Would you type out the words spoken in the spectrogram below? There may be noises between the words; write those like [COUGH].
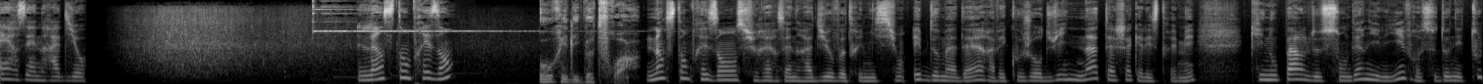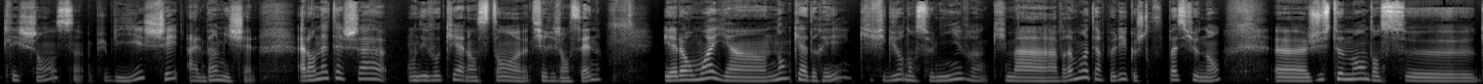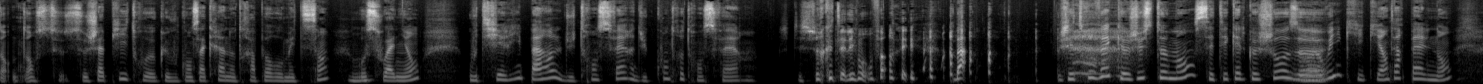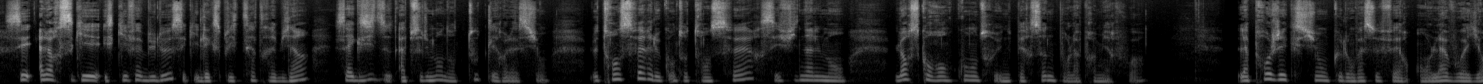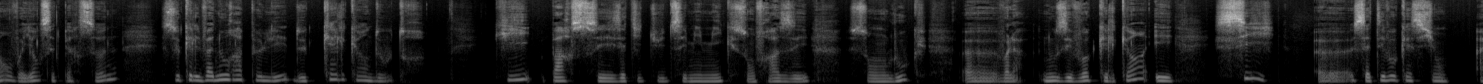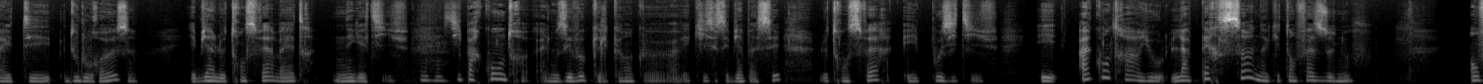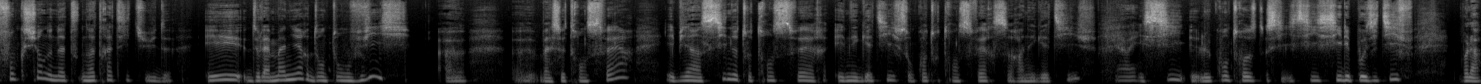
RZN Radio. L'instant présent Aurélie Godefroy. L'instant présent sur RZN Radio, votre émission hebdomadaire avec aujourd'hui Natacha Calestrémé qui nous parle de son dernier livre, Se donner toutes les chances, publié chez Albin Michel. Alors Natacha, on évoquait à l'instant euh, Thierry Janssen. Et alors moi, il y a un encadré qui figure dans ce livre qui m'a vraiment interpellée et que je trouve passionnant, euh, justement dans ce dans, ce, chapitre que vous consacrez à notre rapport aux médecins, mmh. aux soignants, où Thierry parle du transfert et du contre-transfert. J'étais sûre que tu allais m'en parler. bah, j'ai trouvé que justement, c'était quelque chose, euh, oui, qui, qui, interpelle, non? C'est alors ce qui est, ce qui est fabuleux, c'est qu'il explique très très bien. Ça existe absolument dans toutes les relations. Le transfert et le contre-transfert, c'est finalement lorsqu'on rencontre une personne pour la première fois, la projection que l'on va se faire en la voyant, en voyant cette personne, ce qu'elle va nous rappeler de quelqu'un d'autre qui, par ses attitudes, ses mimiques, son phrasé, son look, euh, voilà, nous évoque quelqu'un. Et si euh, cette évocation a été douloureuse, eh bien le transfert va être négatif. Mhm. Si par contre elle nous évoque quelqu'un avec qui ça s'est bien passé, le transfert est positif. Et à contrario, la personne qui est en face de nous, en fonction de notre, notre attitude et de la manière dont on vit euh, euh, bah, ce transfert, eh bien, si notre transfert est négatif, son contre-transfert sera négatif. Ah et si le contre, si, s'il est positif, voilà.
